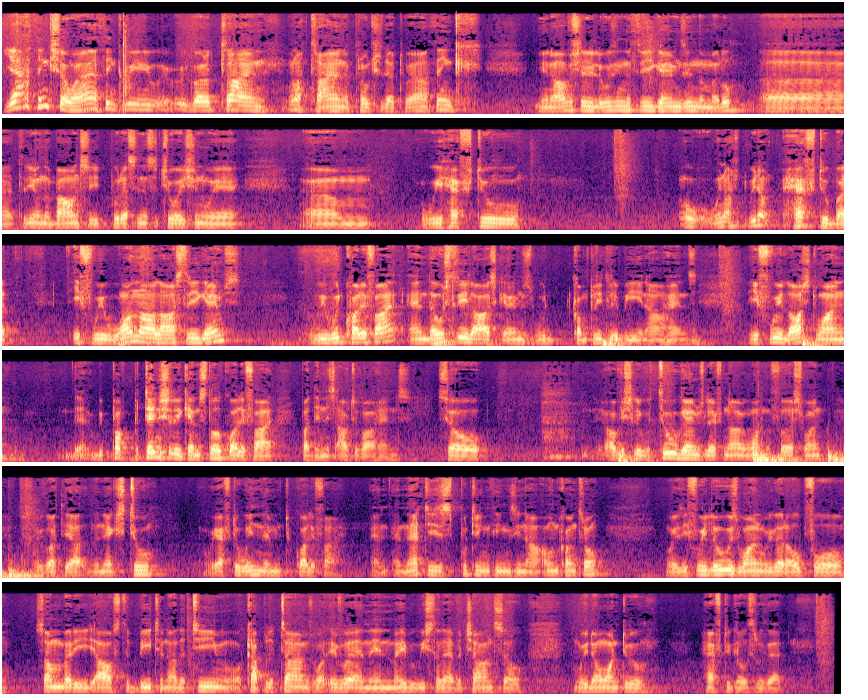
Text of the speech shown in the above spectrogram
Yeah, I think so. I think we we got to try and well, not try and approach it that way. I think you know, obviously losing the three games in the middle, uh, three on the bounce, it put us in a situation where um, we have to. Oh, we not we don't have to, but if we won our last three games, we would qualify, and those three last games would completely be in our hands. If we lost one, then we potentially can still qualify, but then it's out of our hands. So, obviously, with two games left now, we won the first one. We've got the, the next two. We have to win them to qualify, and and that is putting things in our own control. Whereas if we lose one, we've got to hope for somebody else to beat another team or a couple of times, whatever, and then maybe we still have a chance. So we don't want to have to go through that.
